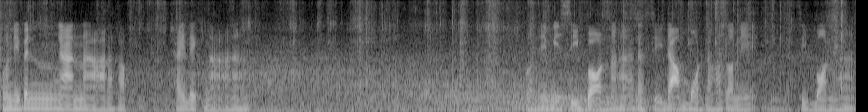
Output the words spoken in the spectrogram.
ตัวนี้เป็นงานหนานะครับ ใช้เหล็กหนานะตัวนี้มีสีบอลนะฮะแต่สีดำหมดนะครับ ตอนนี้สีบอลนะฮะ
